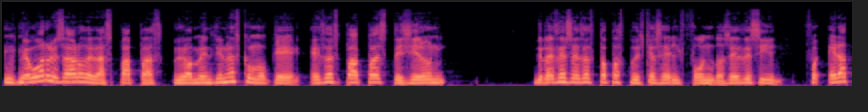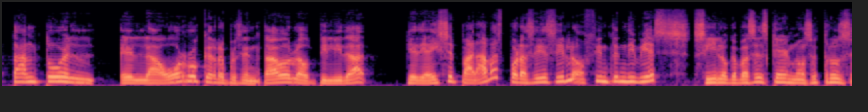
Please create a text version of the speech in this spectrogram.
Me voy a regresar a lo de las papas. Lo mencionas como que esas papas te hicieron. Gracias a esas papas pudiste hacer el fondo. O sea, es decir, fue, era tanto el, el ahorro que representaba la utilidad que de ahí separabas, por así decirlo. ¿Sí entendí bien? Sí, lo que pasa es que nosotros,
